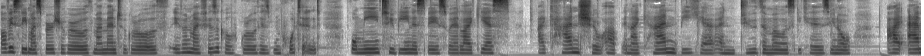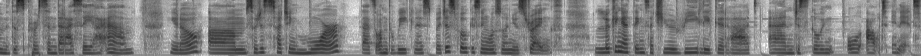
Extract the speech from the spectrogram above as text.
obviously my spiritual growth, my mental growth, even my physical growth is important for me to be in a space where, like, yes, I can show up and I can be here and do the most because, you know, I am this person that I say I am, you know? Um, so just touching more that's on the weakness, but just focusing also on your strength. Looking at things that you're really good at and just going all out in it.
